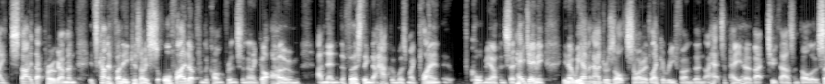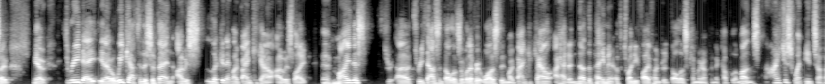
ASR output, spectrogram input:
I started that program and it's kind of funny because I was all fired up from the conference and then I got home and then the first thing that happened was my client called me up and said, Hey, Jamie, you know, we haven't had results, so I would like a refund. And I had to pay her back $2,000. So, you know, three day, you know, a week after this event, I was looking at my bank account. I was like, minus Uh, $3,000 or whatever it was in my bank account. I had another payment of $2,500 coming up in a couple of months. And I just went into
